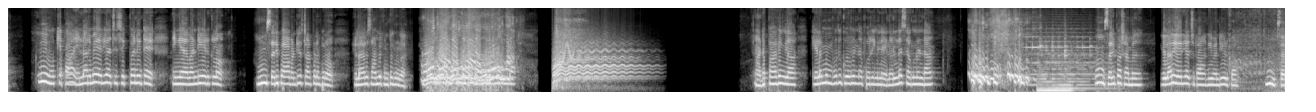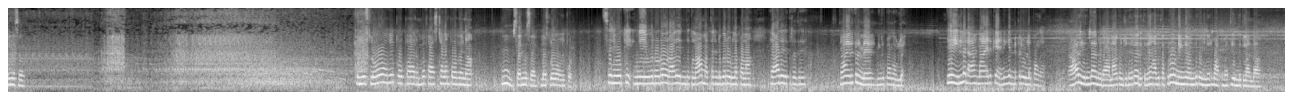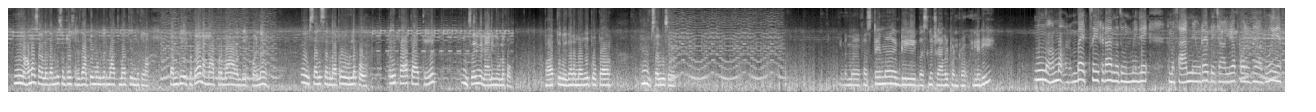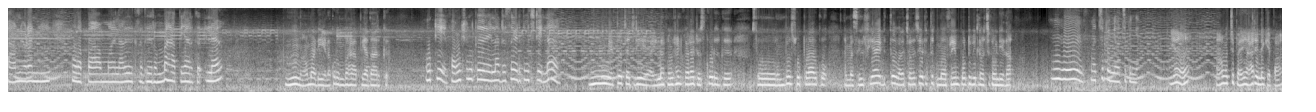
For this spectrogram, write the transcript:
ம் ஓகேப்பா எல்லாருமே ஏரியாச்சு செக் பண்ணிட்டு. நீங்க வண்டி எடுக்கலாம். ம் சரிப்பா வண்டியை ஸ்டார்ட் பண்ண போறோம். எல்லாரும் சாமி கும்பிட்டுக்குங்க. அடப்பாவீங்களா கிளம்பும் போது கோவிந்தா போறீங்களே நல்ல சகுனண்டா ம் சரிப்பா ஷாமு எல்லாரும் ஏறியாச்சுப்பா நீ வண்டி எடுப்பா. ம் சரிங்க சார். கொஞ்சம் ஸ்லோவாகவே போப்பா ரொம்ப ஃபாஸ்ட்டாலாம் போவேணாம் ம் சரிங்க சார். நான் ஸ்லோவாகவே போகிறேன் சரி ஓகே. இங்க இவரோட ஒரு ஆள் இருந்துக்கலாம் மற்ற ரெண்டு பேரும் உள்ள போலாம். யார் இருக்கிறது? நான் இருக்கிறேன்னே நீங்கள் போங்க உள்ள. ஏய் இல்லைடா நான் இருக்கேன். நீங்க ரெண்டு பேரும் உள்ள போங்க. யார் இருந்தாங்கடா? நான் கொஞ்சம் நேரம் இருக்கிறேன். அதுக்கப்புறம் நீங்கள் வந்து கொஞ்சம் நேரம் மாற்றி மாற்றி இருந்துக்கலாம்டா. ம் ஆமாம் சகல தம்பி சொல்கிறோம் சரி தான் அப்படியே மூணு பேர் மாற்றி மாற்றி இருந்துக்கலாம். தம்பி இருக்கட்டும் நம்ம அப்புறமா வந்து இருப்போம் என்ன? ம் சரி சார். அப்புறம் உள்ளே போவோம். சரிப்பா பார்த்து. ம் சரிங்க நான் நீங்கள் உள்ளே போவோம் பார்த்து நிதானமாகவே போப்பா. ம் சரிங்க சார். நம்ம ஃபஸ்ட் டைமாக இப்படி பஸ்ஸில் ட்ராவல் பண்ணுறோம் இல்லடி? ம் ஆமாம் ரொம்ப எக்ஸைட்டடாக இருந்தது உண்மையிலே. நம்ம ஃபேமிலியோட இப்படி ஜாலியாக போகிறது அதுவும் என் ஃபேமிலியோட நீ உங்கள் அப்பா அம்மா எல்லாரும் இருக்கிறது ரொம்ப ஹாப்பியாக இருக்குது இல்லை? ம் ஆமாடி. எனக்கும் ரொம்ப ஹாப்பியாக தான் இருக்குது ஓகே ஃபங்க்ஷனுக்கு எல்லா ட்ரெஸ்ஸும் எடுத்து வச்சுட்டே இல்லை ம் எடுத்து வச்சாச்சுடி. எல்லா ஃபங்க்ஷனுக்கு வேறு ட்ரெஸ் கோட் இருக்குது ஸோ ரொம்ப சூப்பராக இருக்கும். நம்ம செல்ஃபியாக எடுத்து வளைச்சி வளைச்சி எடுத்து நம்ம ஃப்ரேம் போட்டு வீட்டில் வச்சுக்க வேண்டியதுதான். ம் வச்சுப்பீங்க வச்சுப்பீங்க. ஏன்? நான் வச்சுப்பேன். யார் என்ன கேட்பா?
